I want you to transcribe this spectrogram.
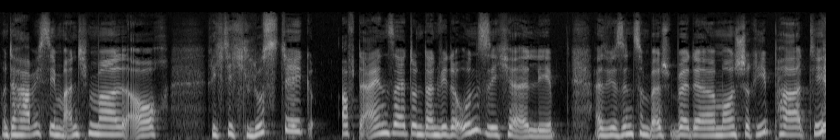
Und da habe ich sie manchmal auch richtig lustig auf der einen Seite und dann wieder unsicher erlebt. Also wir sind zum Beispiel bei der Mancherie-Party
